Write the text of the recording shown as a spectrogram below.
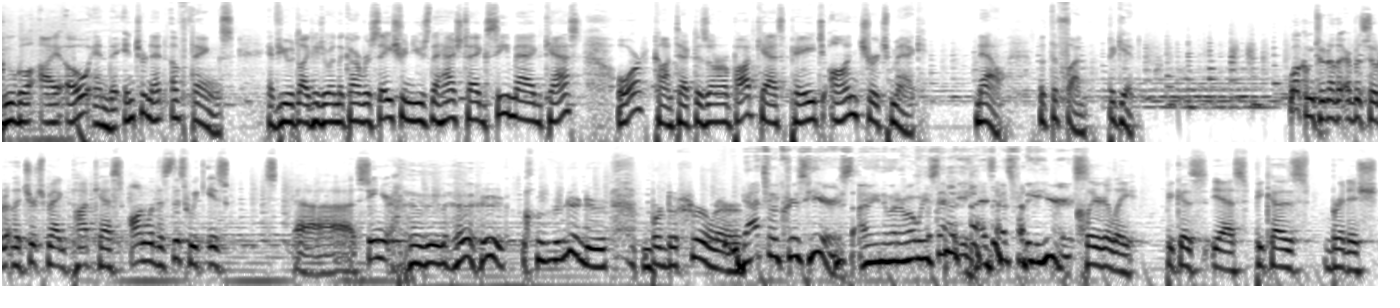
Google I/O and the Internet of Things. If you would like to join the conversation, use the hashtag CMagCast or contact us on our podcast page on Church Mag. Now, let the fun begin. Welcome to another episode of the Church Mag podcast. On with us this week is uh, senior. That's what Chris hears. I mean, no matter what we say, that's, that's what he hears. Clearly, because yes, because British.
